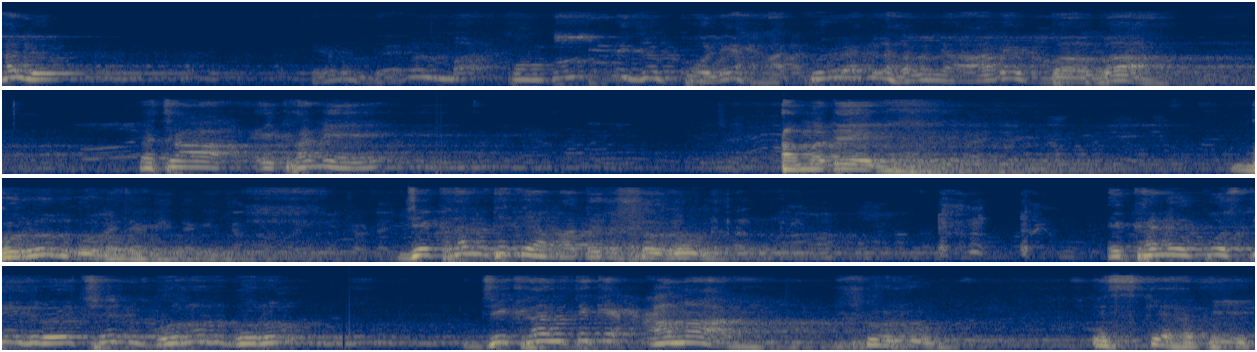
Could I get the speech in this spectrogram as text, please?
হ্যালো। কম্পিউটারে যে কোলে হাত রাখলে হবে না। আরে বাবা! আচ্ছা এখানে আমাদের গুরুর গুরু, যেখান থেকে আমাদের শুরু এখানে উপস্থিত রয়েছেন গুরুর গুরু, যেখান থেকে আমার শুরু। ইসকে হাবিব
